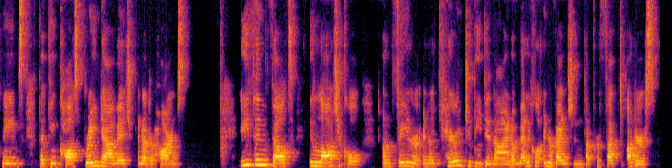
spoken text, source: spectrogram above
claims that can cause brain damage and other harms. Ethan felt illogical, unfair, and uncaring to be denied a medical intervention that perfect others.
